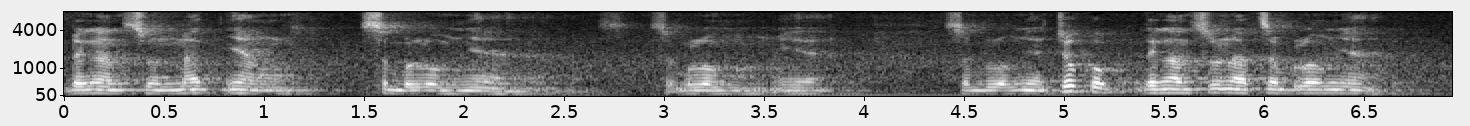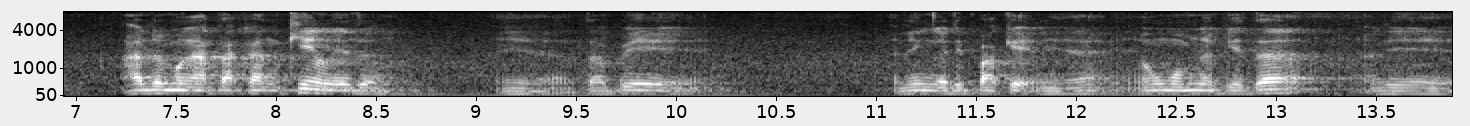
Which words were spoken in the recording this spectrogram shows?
dengan sunat yang sebelumnya. Sebelum ya sebelumnya. Cukup dengan sunat sebelumnya. Ada mengatakan kill itu. Ya tapi ini nggak dipakai nih ya. Umumnya kita di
